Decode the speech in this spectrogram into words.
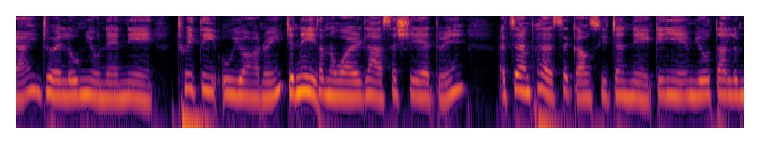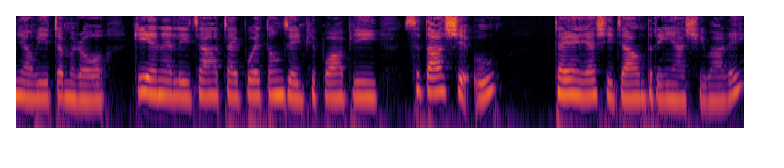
ရိုင်ဒွယ်လိုးမြို့နယ်နှင့်ထွေတီဦးရွာတွင်ယနေ့ဇန်နဝါရီလ18ရက်တွင်အကြံဖက်စစ်ကောင်စီတပ်နှင့်ကရင်အမျိုးသားလူမျိုးရေးတပ်မတော် KNL ကြားတိုက်ပွဲ၃ကြိမ်ဖြစ်ပွားပြီးစစ်သား၈ဦးဒဏ်ရာရရှိကြောင်းသတင်းရရှိပါသည်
